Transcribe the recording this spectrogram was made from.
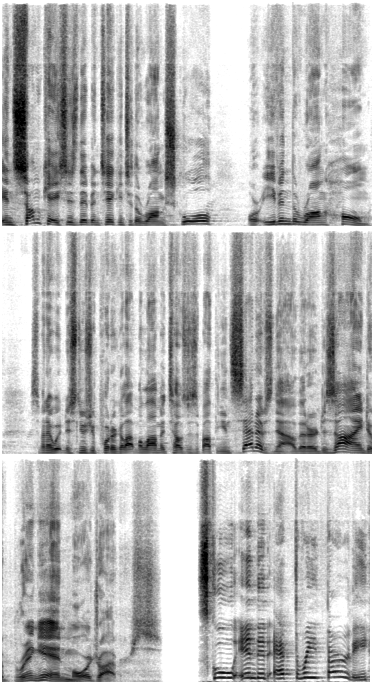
In some cases, they've been taken to the wrong school or even the wrong home. 7 Eyewitness News reporter Gilad Malamed tells us about the incentives now that are designed to bring in more drivers. School ended at 3.30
